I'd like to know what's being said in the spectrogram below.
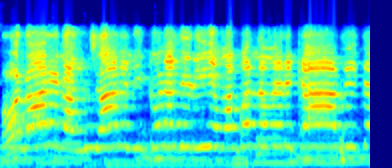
Onore lanciare Nicola De Rio, ma quando mi ricapita?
